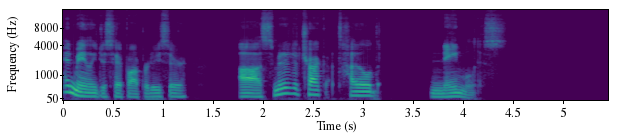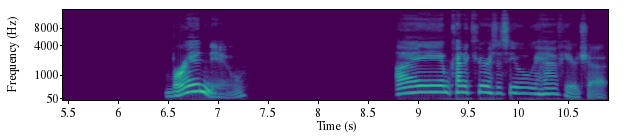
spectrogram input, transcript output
and mainly just hip hop producer, uh, submitted a track titled Nameless. Brand new. I am kind of curious to see what we have here, chat.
